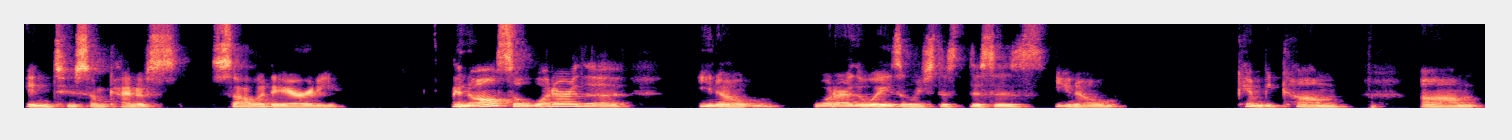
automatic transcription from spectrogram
into some kind of solidarity? And also what are the you know what are the ways in which this this is you know can become um,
